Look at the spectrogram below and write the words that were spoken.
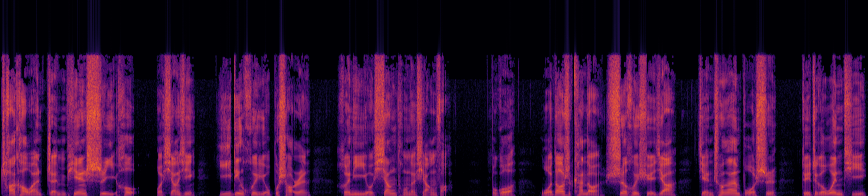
查考完整篇诗以后，我相信一定会有不少人和你有相同的想法。不过，我倒是看到社会学家简春安博士对这个问题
